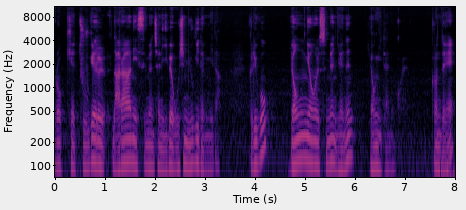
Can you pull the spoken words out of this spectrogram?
이렇게 두 개를 나란히 쓰면 쟤는 256이 됩니다. 그리고 00을 쓰면 얘는 0이 되는 거예요. 그런데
